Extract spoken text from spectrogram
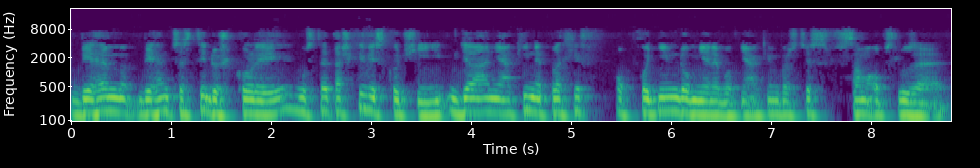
během, během cesty do školy mu z té tašky vyskočí, udělá nějaký neplechy v obchodním domě nebo v nějakém prostě samoobsluze,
